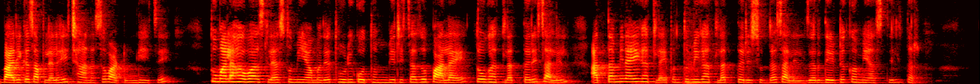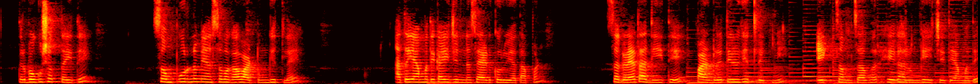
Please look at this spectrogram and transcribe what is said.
बारीकच आपल्याला हे छान असं वाटून घ्यायचं आहे तुम्हाला हवं असल्यास तुम्ही यामध्ये थोडी कोथिंबिरीचा जो पाला आहे तो घातलात तरी चालेल. आत्ता मी नाही घातला आहे पण तुम्ही घातलात तरीसुद्धा चालेल. जर देठं कमी असतील तर. तर बघू शकता इथे. संपूर्ण मी असं बघा वाटून घेतलं आहे आता यामध्ये काही जिन्नस ॲड करूयात आपण. सगळ्यात आधी इथे पांढरे तीळ घेतलेत मी. एक चमचाभर हे घालून घ्यायचे आहेत यामध्ये.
